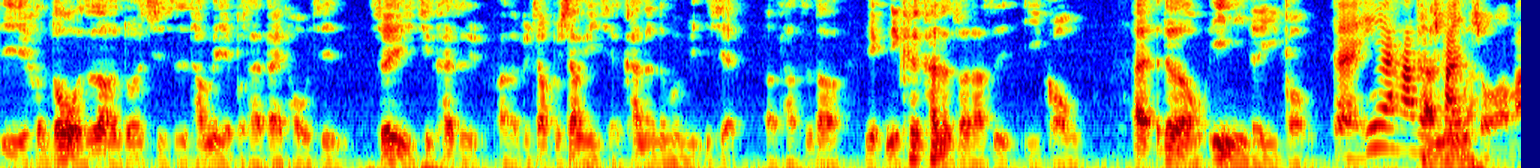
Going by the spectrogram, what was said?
以很多我知道很多其实他们也不太戴头巾，所以已经开始反而比较不像以前看的那么明显。呃，他知道你你可以看得出来他是义工，哎，这种印尼的义工。对，因为他的穿着嘛。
